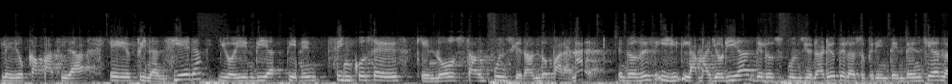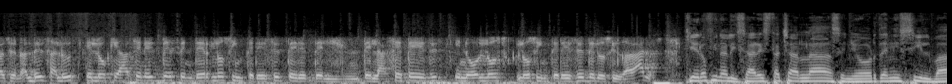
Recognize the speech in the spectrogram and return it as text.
le dio capacidad eh, financiera y hoy en día tienen cinco sedes que no están funcionando para nada. Entonces, y la mayoría de los funcionarios de la Superintendencia Nacional de Salud eh, lo que hacen es defender los intereses de, de las EPS y no los, los intereses de los ciudadanos. Quiero finalizar esta charla, señor Denis Silva,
